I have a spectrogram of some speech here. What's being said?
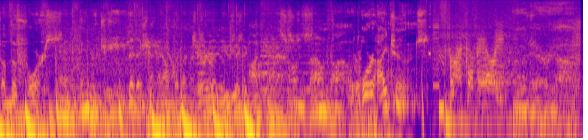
Get of the force and energy, then check out the Materia Music Podcast on SoundCloud or iTunes. Marco Materia.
